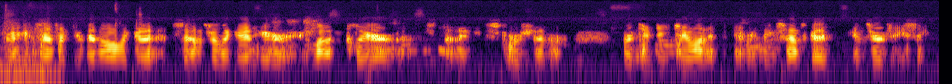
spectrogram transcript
Greg, it sounds like you've done all the good. It sounds really good here. Loud and clear. Not any distortion or R2D2 on it. Everything sounds good. N0 GEC.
